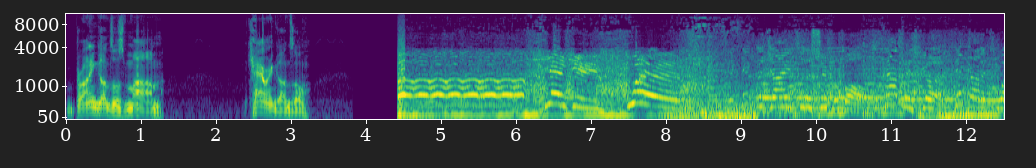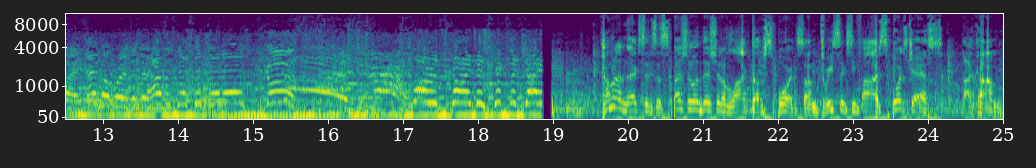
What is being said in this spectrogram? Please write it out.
Brian Gunzel's mom, Karen Gunzel. Up next, it's a special edition of Locked Up Sports on 365sportscast.com.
